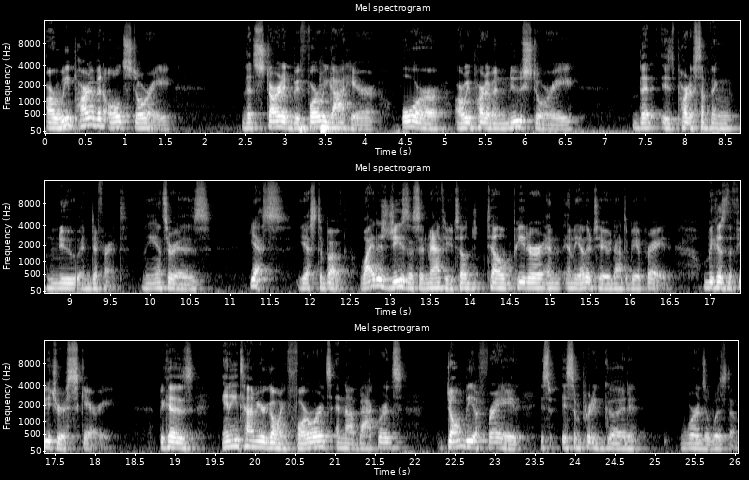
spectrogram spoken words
Are we part of an old story that started before we got here, or are we part of a new story that is part of something new and different? And the answer is yes, yes to both. Why does Jesus in Matthew tell, tell Peter and, and the other two not to be afraid? Because the future is scary. Because anytime you're going forwards and not backwards, don't be afraid is, is some pretty good words of wisdom.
